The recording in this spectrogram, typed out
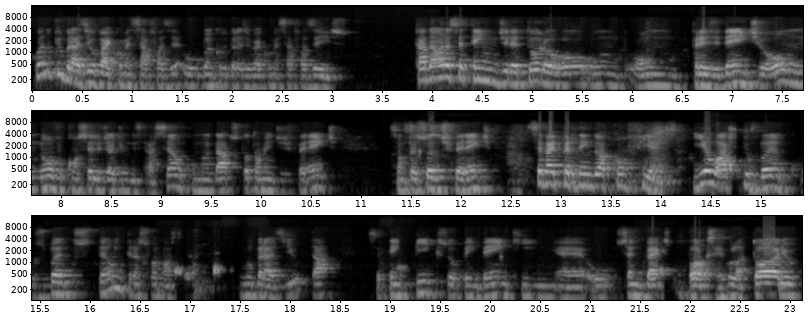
Quando que o Brasil vai começar a fazer, o Banco do Brasil vai começar a fazer isso? Cada hora você tem um diretor ou um, ou um presidente ou um novo conselho de administração com mandatos totalmente diferentes, são pessoas diferentes, você vai perdendo a confiança. E eu acho que o banco, os bancos estão em transformação no Brasil, tá? Você tem Pix, Open Banking, é, o sandbox regulatório,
